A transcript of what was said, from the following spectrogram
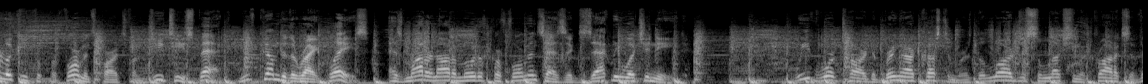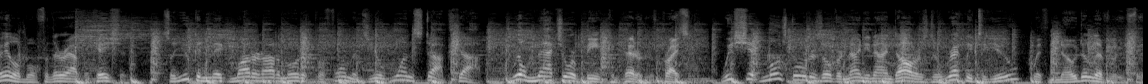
looking for performance parts from GT Spec, you've come to the right place, as modern automotive performance has exactly what you need. We've worked hard to bring our customers the largest selection of products available for their application, so you can make modern automotive performance your one-stop shop. We'll match or beat competitors' pricing. We ship most orders over $99 directly to you with no delivery fee.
